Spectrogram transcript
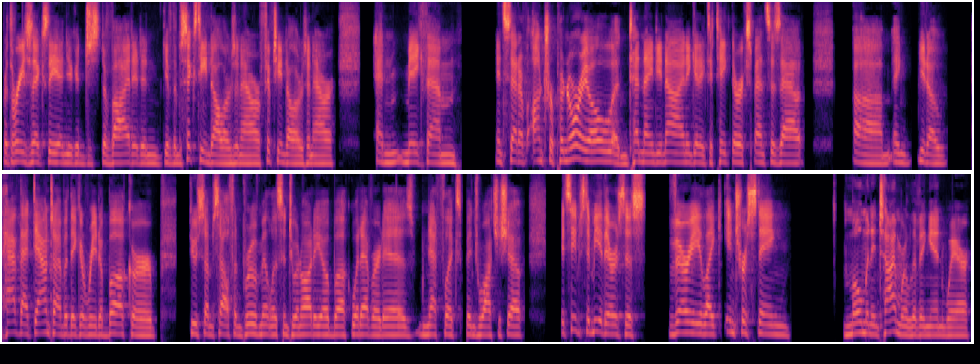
for three sixty, and you could just divide it and give them sixteen dollars an hour, fifteen dollars an hour, and make them instead of entrepreneurial and ten ninety nine and getting to take their expenses out, um, and you know have that downtime, but they could read a book or do some self improvement, listen to an audio book, whatever it is, Netflix, binge watch a show it seems to me there's this very like interesting moment in time we're living in where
